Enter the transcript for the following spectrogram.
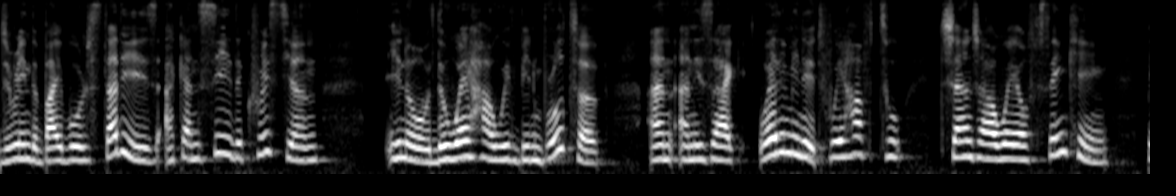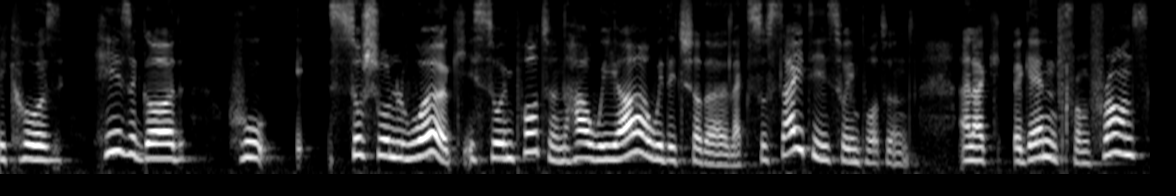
during the Bible studies, I can see the Christian, you know, the way how we've been brought up. And, and it's like, wait a minute, we have to change our way of thinking because he's a God who social work is so important, how we are with each other, like society is so important. And like again from France,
